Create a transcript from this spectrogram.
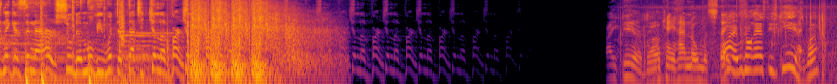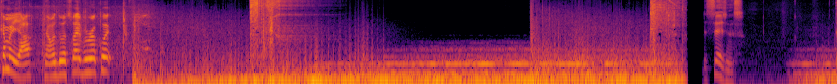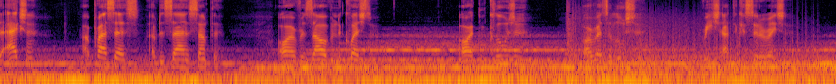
these niggas in the hearse. Shoot a movie with the Dutchie Killa verse. Right there, bro. Can't have no mistakes. All right, we're gonna ask these kids, bro. Come here, y'all. Can I do us a favor real quick? Decisions. The action or process of deciding something or resolving the question or conclusion or resolution reached after consideration.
